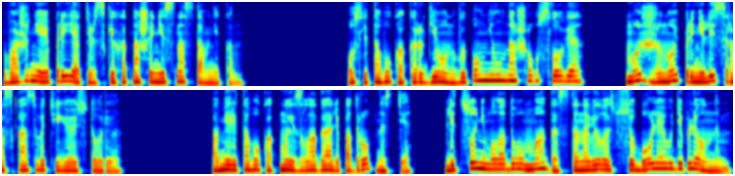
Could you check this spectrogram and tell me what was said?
важнее приятельских отношений с наставником. После того, как Эргион выполнил наши условия, мы с женой принялись рассказывать ее историю. По мере того, как мы излагали подробности, лицо немолодого мага становилось все более удивленным.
